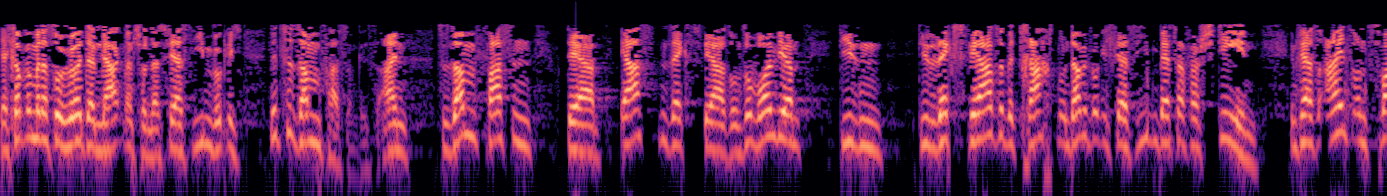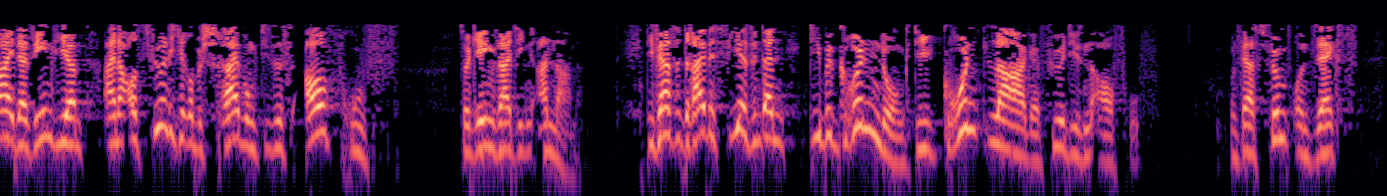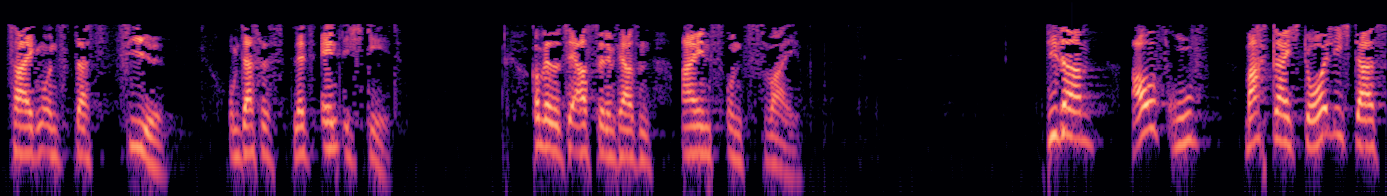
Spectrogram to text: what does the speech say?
Ja, ich glaube, wenn man das so hört, dann merkt man schon, dass Vers 7 wirklich eine Zusammenfassung ist. Ein Zusammenfassen der ersten sechs Verse. Und so wollen wir diesen, diese sechs Verse betrachten und damit wirklich Vers 7 besser verstehen. In Vers 1 und 2, da sehen wir eine ausführlichere Beschreibung dieses Aufrufs zur gegenseitigen Annahme. Die Verse 3 bis 4 sind dann die Begründung, die Grundlage für diesen Aufruf. Und Vers 5 und 6 zeigen uns das Ziel um das es letztendlich geht. Kommen wir also zuerst zu den Versen 1 und 2. Dieser Aufruf macht gleich deutlich, dass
